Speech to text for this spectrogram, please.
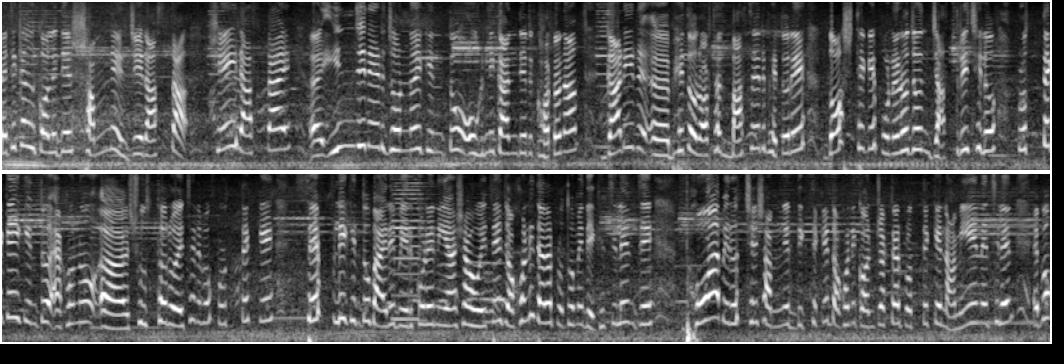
মেডিকেল কলেজের সামনের যে রাস্তা, সেই রাস্তায় ইঞ্জিনের জন্যই কিন্তু অগ্নিকাণ্ডের ঘটনা। গাড়ির ভেতর, অর্থাৎ বাসের ভেতরে দশ থেকে পনেরো জন যাত্রী ছিল। প্রত্যেকেই কিন্তু এখনও সুস্থ রয়েছেন এবং প্রত্যেককে সেফলি কিন্তু বাইরে বের করে নিয়ে আসা হয়েছে। যখনই তারা প্রথমে দেখেছিলেন যে ধোঁয়া বেরোচ্ছে সামনের দিক থেকে, তখনই কন্ট্রাক্টর প্রত্যেককে নামিয়ে এনেছিলেন এবং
